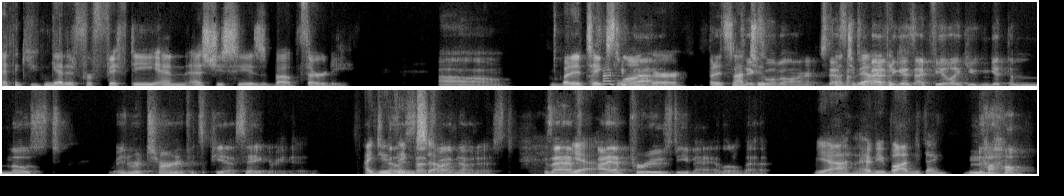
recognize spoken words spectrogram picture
I think you can get it for 50, and SGC is about 30. Oh, But it takes longer. bad. But it's it not takes too. a little bit longer. That's not too too bad. I think- because I feel like you can get the most in return if it's PSA graded. I do At think that's so. what I've noticed. Because I have Yeah. I have perused eBay a little bit. Yeah. Have you bought anything No,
